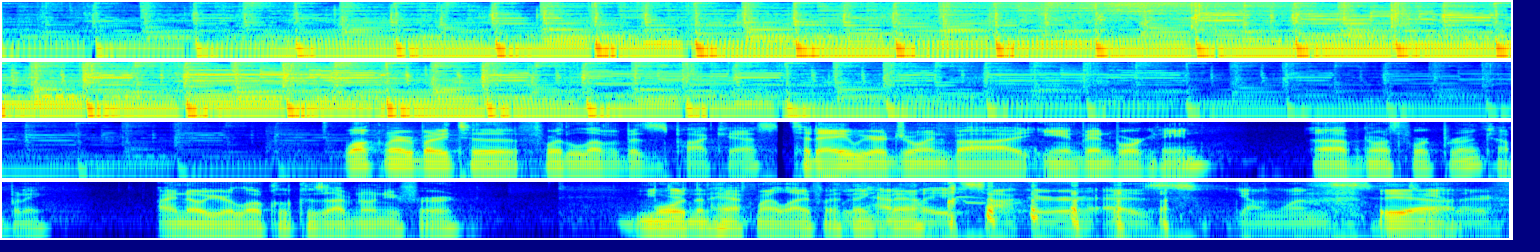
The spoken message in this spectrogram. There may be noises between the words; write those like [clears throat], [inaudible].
Welcome, everybody, to For the Love of Business podcast. Today, we are joined by Ian Van Bourgondien of North Fork Brewing Company. I know you're local because I've known you for more did- than half my life, I we think, have now. played soccer [laughs] as young ones Yeah. together.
